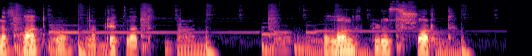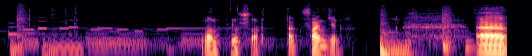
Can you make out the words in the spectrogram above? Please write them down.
на вкладку, наприклад, Long плюс Short. Long плюс Short. Так, фандінг. Е,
